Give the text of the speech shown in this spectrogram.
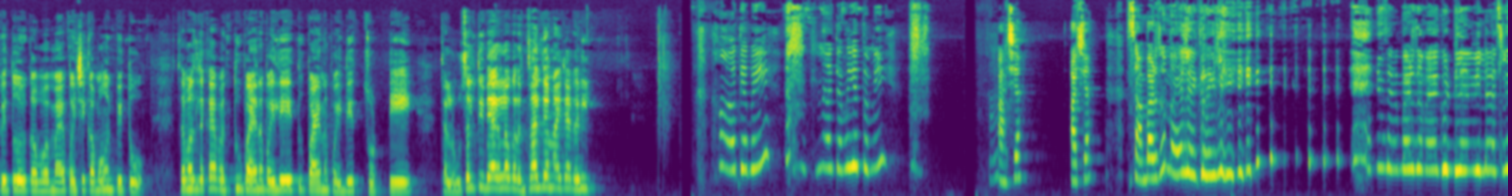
पितो कम माझ्या पैसे कमावून पितो? समजलं काय? पण तू पाय ना पहिले तू पाय ना पहिले चोट्टे. चल उचल ती बॅग लवकर आणि चाल त्या माझ्या घरी. आत्याबाई आत्याबाई येतो मी. आशा आशा सांभाळजो माझ्या लेकरीली माझ्या गुड्डीला विलासली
